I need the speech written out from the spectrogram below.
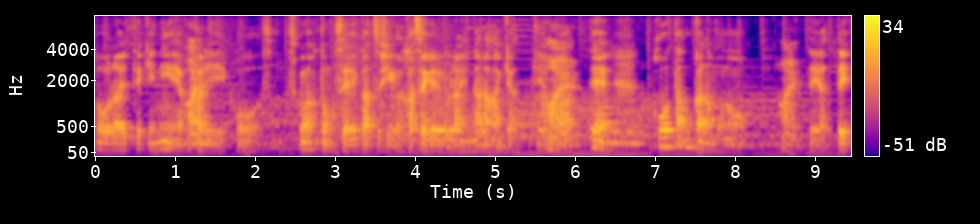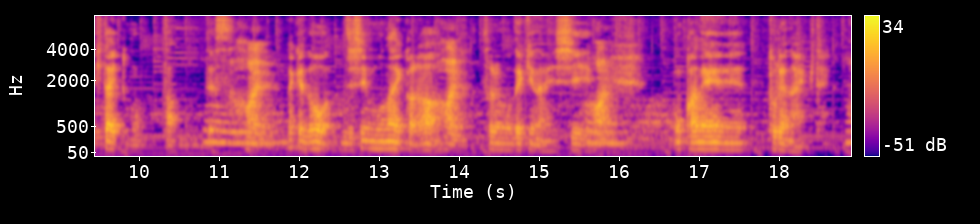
将来的にやっぱりこう、その少なくとも生活費が稼げるぐらいにならなきゃっていうのがあって、高単価なものはい。でやっていきたいと思ったんです。うんはいだけど、自信もないから、はい。それもできないし、はいお金取れないみたいな。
